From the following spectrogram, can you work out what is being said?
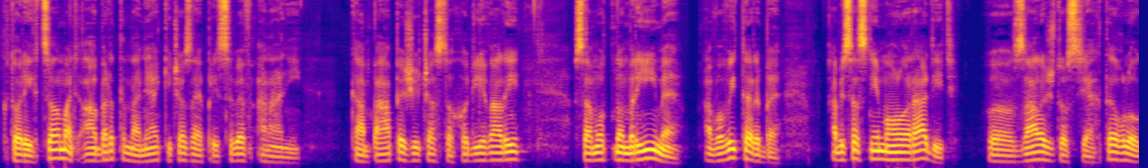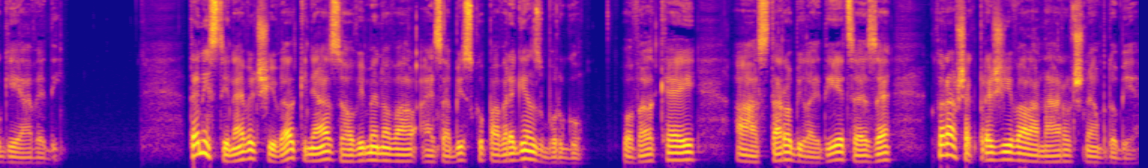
ktorý chcel mať Alberta na nejaký čas aj pri sebe v Anani, kam pápeži často chodievali v samotnom Ríme a vo Viterbe, aby sa s ním mohol radiť v záležitostiach teológie a vedy. Ten istý najväčší veľkňaz ho vymenoval aj za biskupa v Regensburgu, vo veľkej a starobilej diecéze, ktorá však prežívala náročné obdobie.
